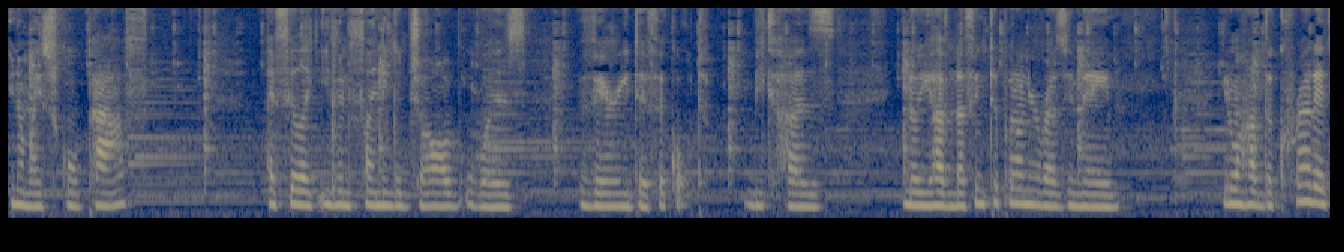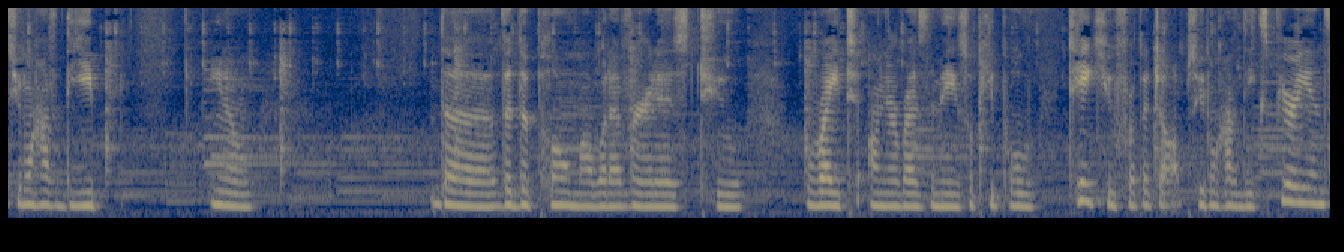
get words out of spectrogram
you know, my school path. I feel like even finding a job was very difficult because, you know, you have nothing to put on your resume. You don't have the credits, you don't have the, you know, the the diploma, whatever it is, to write on your resume so people take you for the job. So you don't have the experience,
